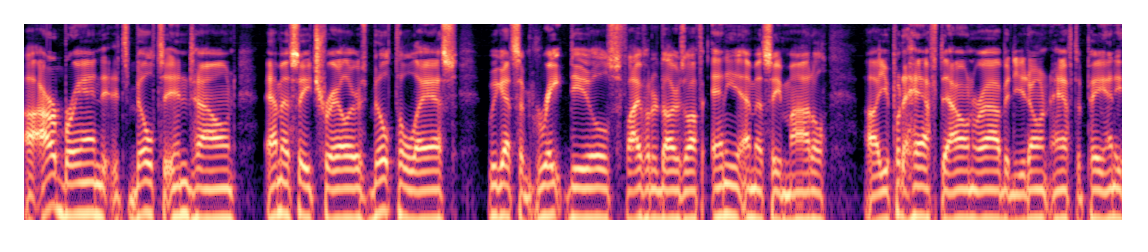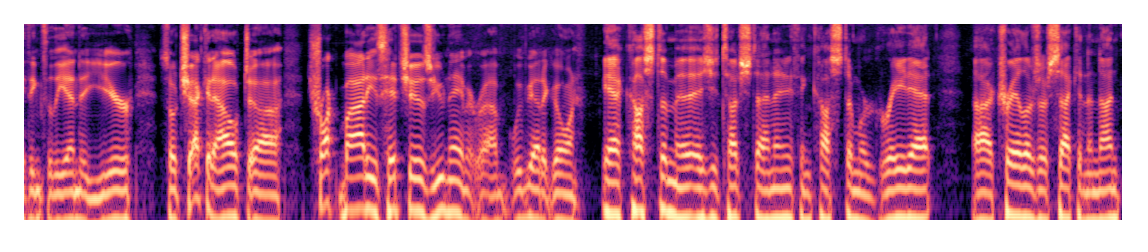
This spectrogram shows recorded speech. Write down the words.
Uh, our brand, it's built in town. MSA trailers, built to last. We got some great deals, $500 off any MSA model. Uh, you put a half down, Rob, and you don't have to pay anything till the end of the year. So check it out. Uh, truck bodies, hitches, you name it, Rob. We've got it going. Yeah, custom, uh, as you touched on, anything custom, we're great at. Uh, trailers are second to none.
